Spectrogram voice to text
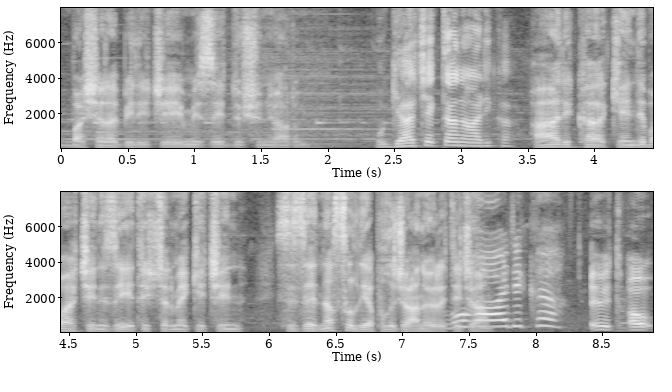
başarabileceğimizi düşünüyorum. Bu gerçekten harika. Harika. Kendi bahçenizi yetiştirmek için size nasıl yapılacağını Bu öğreteceğim. harika. Evet o,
